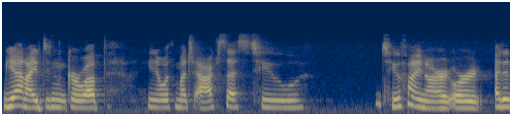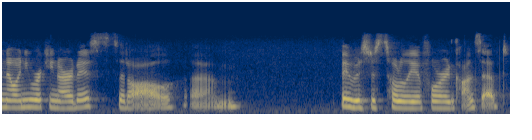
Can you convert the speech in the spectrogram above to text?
yeah, and I didn't grow up, you know, with much access to to fine art, or I didn't know any working artists at all. Um, it was just totally a foreign concept.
